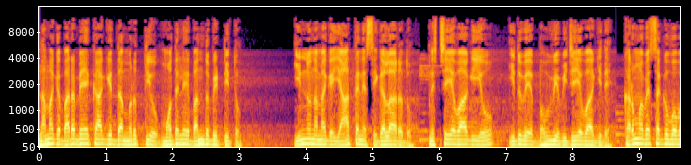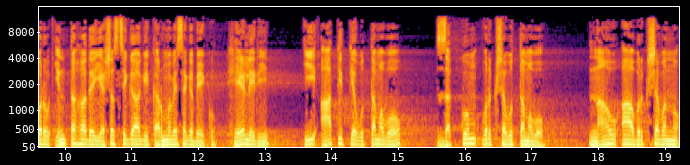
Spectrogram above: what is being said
ನಮಗೆ ಬರಬೇಕಾಗಿದ್ದ ಮೃತ್ಯು ಮೊದಲೇ ಬಂದು ಬಿಟ್ಟಿತು ಇನ್ನು ನಮಗೆ ಯಾತನೆ ಸಿಗಲಾರದು. ನಿಶ್ಚಯವಾಗಿಯೂ ಇದುವೇ ಭವ್ಯ ವಿಜಯವಾಗಿದೆ. ಕರ್ಮವೆಸಗುವವರು ಇಂತಹದೇ ಯಶಸ್ಸಿಗಾಗಿ ಕರ್ಮವೆಸಗಬೇಕು. ಹೇಳಿರಿ, ಈ ಆತಿಥ್ಯ ಉತ್ತಮವೋ? ಜಕ್ಕುಂ ವೃಕ್ಷ ಉತ್ತಮವೋ? ನಾವು ಆ ವೃಕ್ಷವನ್ನು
